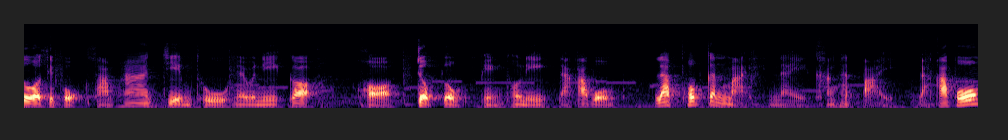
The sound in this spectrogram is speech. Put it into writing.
ตัว 1635 GM2 ในวันนี้ก็ขอจบลงเพียงเท่านี้นะครับผม และพบกันใหม่ในครั้งถัดไปนะครับผม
